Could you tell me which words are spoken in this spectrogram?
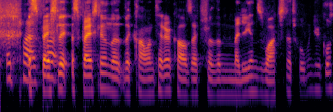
especially especially when the, the commentator calls out for the millions watching at home and you're going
